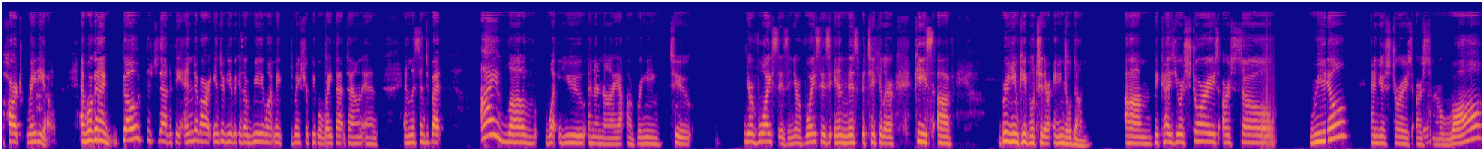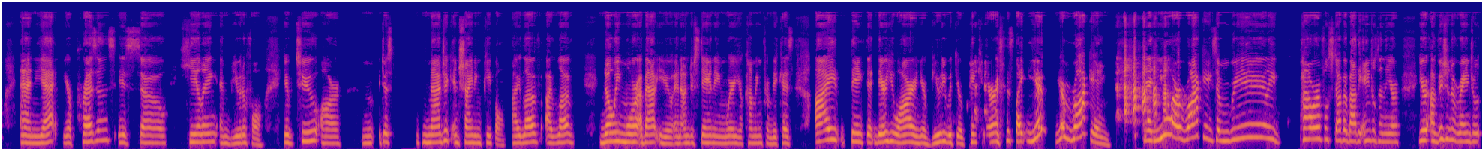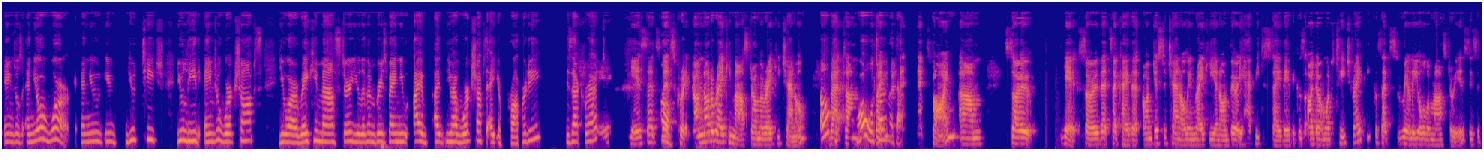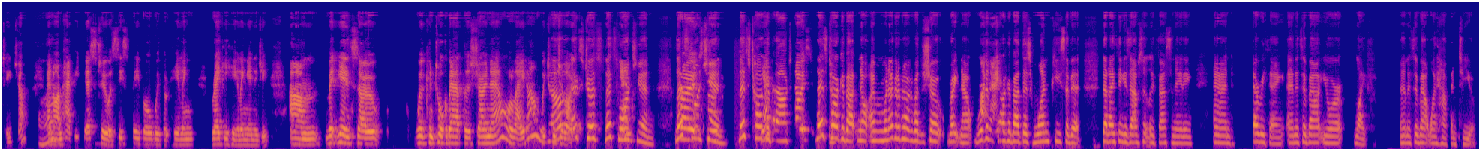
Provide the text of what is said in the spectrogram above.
Heart Radio. And we're going to go to that at the end of our interview because I really want make, to make sure people write that down and and listen to. But I love what you and Anayah are bringing to your voices and your voices in this particular piece of bringing people to their angeldom um, because your stories are so real and your stories are so raw and yet your presence is so healing and beautiful. You two are just magic and shining people. I love i love knowing more about you and understanding where you're coming from because I think that there you are in your beauty with your pink hair and it's like you you're rocking. and you are rocking some really powerful stuff about the angels and your your a vision of angel angels and your work. And you you you teach you lead angel workshops. You are a reiki master. You live in brisbane. You i, I you have workshops at your property is that correct? Yes, that's oh. that's oh. correct. I'm not a Reiki master. I'm a Reiki channel. Oh, but um, oh, we'll talk about that. That's fine. Um, so yeah, so that's okay. That I'm just a channel in Reiki, and I'm very happy to stay there because I don't want to teach Reiki because that's really all a master is is a teacher, oh. and I'm happy just to assist people with the healing Reiki healing energy. Um, but yeah, so we can talk about the show now or later. Which no, would you like? Let's just let's launch yeah. in. Let's so, launch so, in. Let's talk yeah. about. No, let's talk about. No, I'm, we're not going to talk about the show right now. We're okay. going to talk about this one piece of it that I think is absolutely fascinating and everything, and it's about your life, and it's about what happened to you.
